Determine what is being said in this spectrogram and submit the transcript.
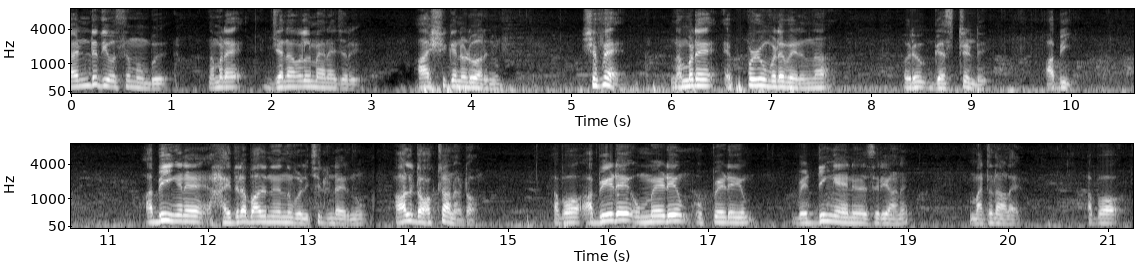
രണ്ട് ദിവസം മുമ്പ് നമ്മുടെ ജനറൽ മാനേജർ ആഷിഖ് എന്നോട് പറഞ്ഞു ഷെഫേ നമ്മുടെ എപ്പോഴും ഇവിടെ വരുന്ന ഒരു ഗസ്റ്റ് ഉണ്ട് അബി. അബി ഇങ്ങനെ ഹൈദരാബാദിൽ നിന്ന് വിളിച്ചിട്ടുണ്ടായിരുന്നു. ആൾ ഡോക്ടറാണ് കേട്ടോ. അപ്പോൾ അബിയുടെ ഉമ്മയുടെയും ഉപ്പയുടെയും വെഡ്ഡിങ് ആനിവേഴ്സറിയാണ് മറ്റന്നാളെ. അപ്പോൾ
